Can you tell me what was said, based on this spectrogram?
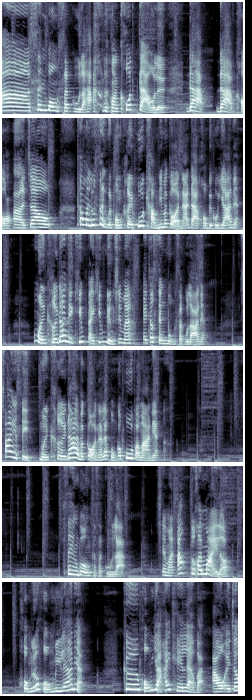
อ่าเซนบงสกุระตอนโคตรเก่าเลย ดาบดาบของอ่าเจ้า ถ้ามันรู้สึกเหมือนผมเคยพูดคำนี้มาก่อนนะ ดาบของเบคุยะเนี่ย เหมือนเคยได้ในคลิปไหนคลิปหนึ่งใช่ไหมไอ้เจ้าเซงบงสกุระเนี่ย ใช่สิ เหมือนเคยได้มาก่อนนะและผมก็พูดประมาณเนี้ยเซงบงสกุระใช่ไหมอ้าวตัวละครใหม่เหรอ ผมหรือว่าผมมีแล้วเนี่ย คือผมอยากให้เคแลบอะเอาไอ้เจ้า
